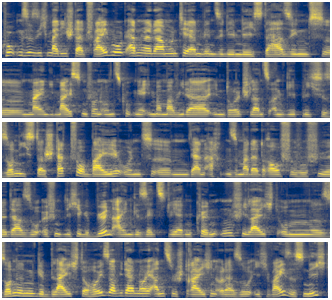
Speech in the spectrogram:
gucken Sie sich mal die Stadt Freiburg an, meine Damen und Herren, wenn Sie demnächst da sind. Äh, meinen die meisten von uns gucken ja immer mal wieder in Deutschlands angeblich sonnigster Stadt vorbei und ähm, dann achten Sie mal darauf, wofür da so öffentliche Gebühren eingesetzt werden könnten. Vielleicht um sonnengebleichte Häuser wieder neu anzustreichen oder so, ich weiß es nicht.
